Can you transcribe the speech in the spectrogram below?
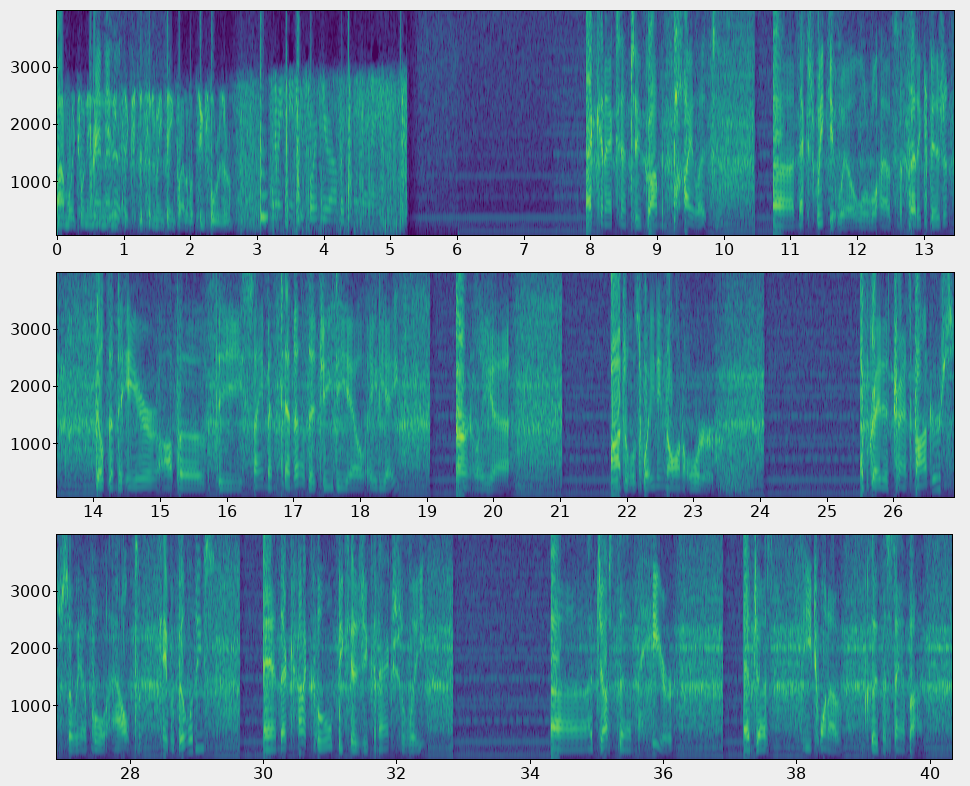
Envoy 2996 to center maintain flight level 240. Center maintain 240 over 2996. That connects into Garmin Pilot. Next week it will, where we'll have synthetic vision built into here off of the same antenna, the GDL88. Currently, uh, modules waiting on order. Upgraded transponders, so we have full out capabilities. And they're kind of cool because you can actually uh, adjust them here adjust each one of them, including the standby.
